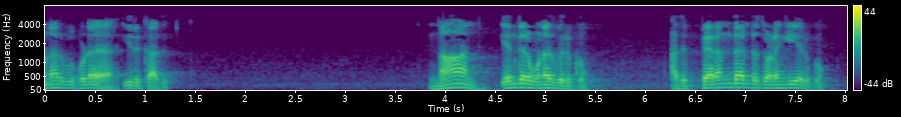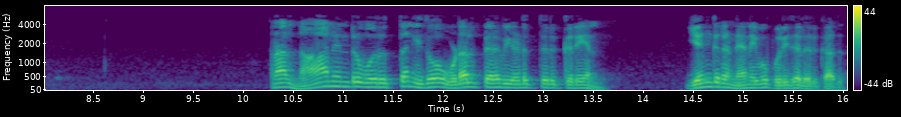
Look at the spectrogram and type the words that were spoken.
உணர்வு கூட இருக்காது. நான் என்கிற உணர்வு இருக்கும். அது பிறந்த என்று தொடங்கியே இருக்கும். ஆனால் நான் என்று ஒருத்தன் இதோ உடல் பிறவி எடுத்திருக்கிறேன் என்கிற நினைவு புரிதல் இருக்காது.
